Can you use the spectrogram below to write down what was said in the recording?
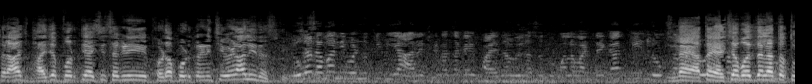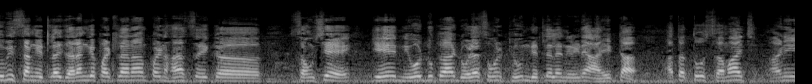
तर आज भाजपवरती अशी सगळी फोडाफोड करण्याची वेळ आली नसती. लोकसभा निवडणुकीत या आरक्षणाचा काही फायदा होईल असं तुम्हाला वाटतंय का? की नाही आता याच्याबद्दल आता तुम्हीच सांगितलं जरांगे पाटलांना पण हाच एक संशय आहे की हे निवडणुका डोळ्यासमोर ठेवून घेतलेला निर्णय आहे का? आता तो समाज आणि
